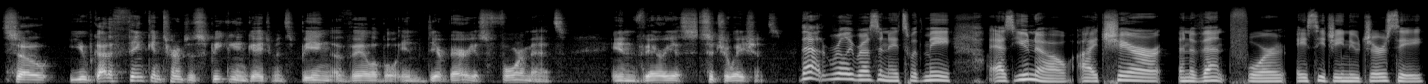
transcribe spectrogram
So you've got to think in terms of speaking engagements being available in various formats in various situations. That really resonates with me. As you know, I chair an event for ACG New Jersey.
